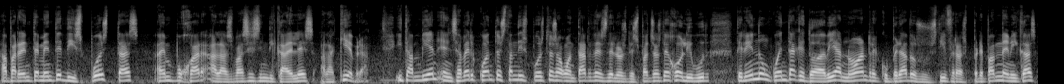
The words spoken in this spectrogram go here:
aparentemente dispuestas a empujar a las bases sindicales a la quiebra. Y también en saber cuánto están dispuestos a aguantar desde los despachos de Hollywood, teniendo en cuenta que todavía no han recuperado sus cifras prepandémicas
